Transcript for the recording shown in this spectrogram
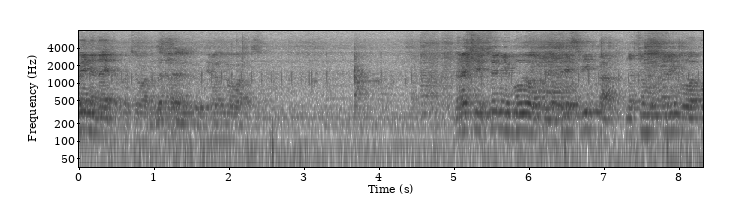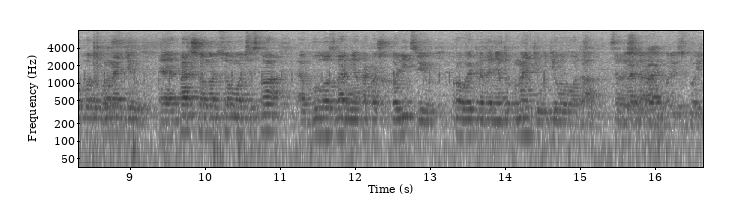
ви не даєте працювати і розвиватися. До речі, сьогодні були от, е, три свідка. На цьому столі. Е, 1.07 числа е, було звернення також в поліцію про викрадення документів у діловода селищної ради Борисської.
